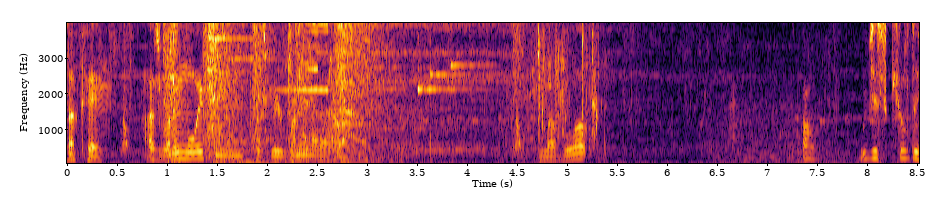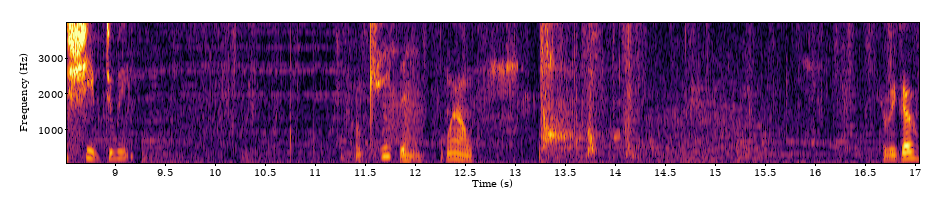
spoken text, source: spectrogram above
Okay, I was running away from them because we were running out of health. Level up. Oh, we just killed a sheep. Do we... Okay then. Wow. Here we go.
